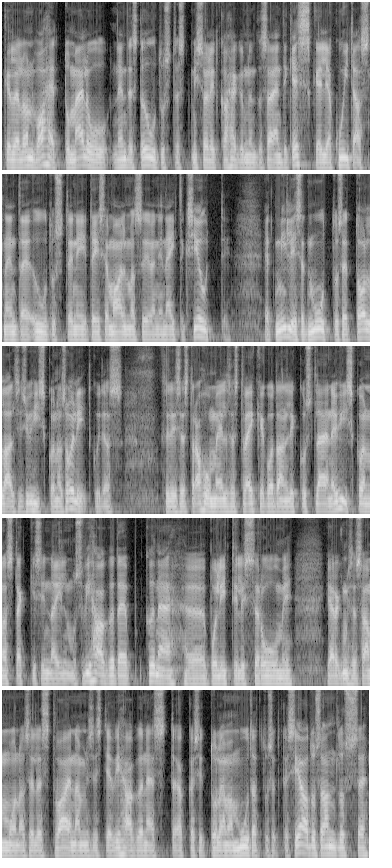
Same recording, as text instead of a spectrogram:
kellel on vahetu mälu nendest õudustest, mis olid kahekümnenda sajandi keskel ja kuidas nende õudusteni teise maailmasõjani näiteks jõuti. et millised muutused tollal siis ühiskonnas olid, kuidas sellisest rahumeelsest väikekodanlikust lääne ühiskonnast äkki sinna ilmus vihakõde, kõne poliitilisse ruumi. järgmise sammuna sellest vaenamisest ja vihakõnest hakkasid tulema muudatused ka seadusandlusse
